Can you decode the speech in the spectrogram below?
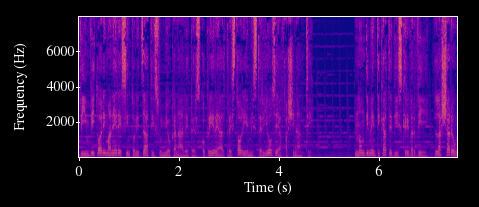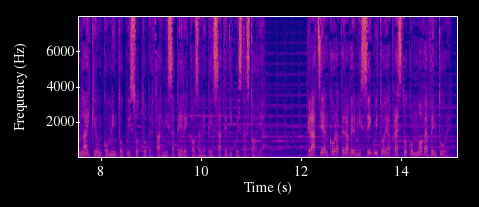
Vi invito a rimanere sintonizzati sul mio canale per scoprire altre storie misteriose e affascinanti. Non dimenticate di iscrivervi, lasciare un like e un commento qui sotto per farmi sapere cosa ne pensate di questa storia. Grazie ancora per avermi seguito e a presto con nuove avventure.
